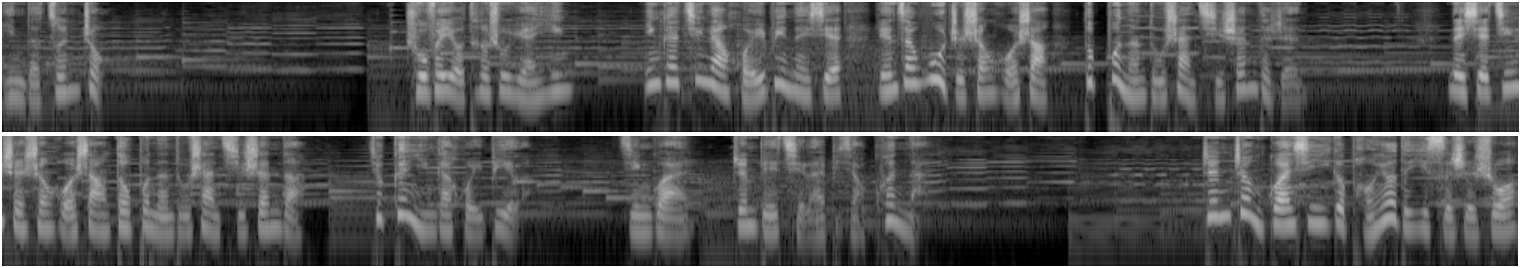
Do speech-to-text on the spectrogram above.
赢得尊重。除非有特殊原因，应该尽量回避那些连在物质生活上都不能独善其身的人。那些精神生活上都不能独善其身的，就更应该回避了。尽管甄别起来比较困难。真正关心一个朋友的意思是说，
